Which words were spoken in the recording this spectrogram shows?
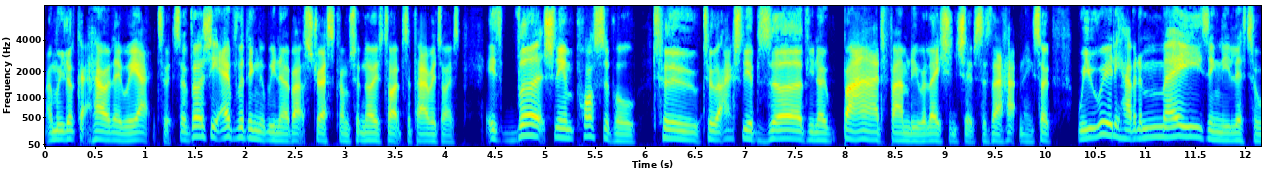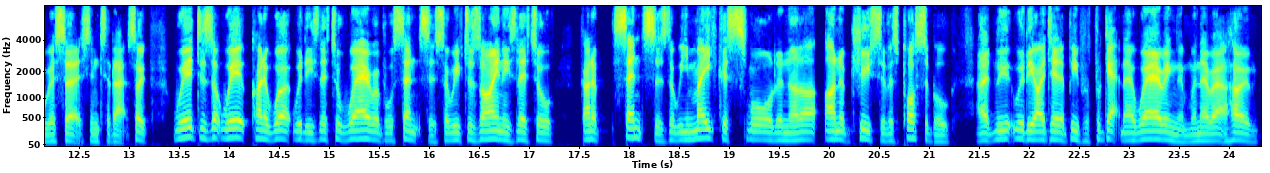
and we look at how they react to it. So virtually everything that we know about stress comes from those types of paradigms. It's virtually impossible to to actually observe, you know, bad family relationships as they're happening. So we really have an amazingly little research into that. So we're des- we're kind of work with these little wearable sensors. So we've designed these little kind of sensors that we make as small and unobtrusive as possible, uh, with the idea that people forget they're wearing them when they're at home.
